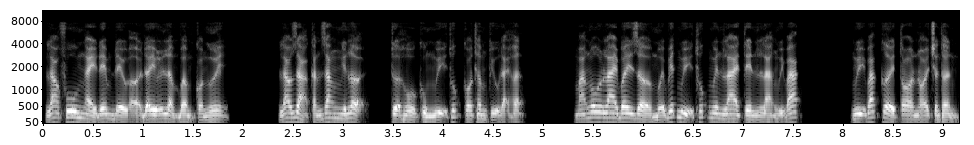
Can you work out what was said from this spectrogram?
Lão phu ngày đêm đều ở đây lẩm bẩm còn ngươi. Lão giả cắn răng nghĩ lợi, tựa hồ cùng ngụy thúc có thâm cựu đại hận. Mà ngô lai bây giờ mới biết ngụy thúc nguyên lai tên là ngụy bác. Ngụy bác cười to nói chân thần,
